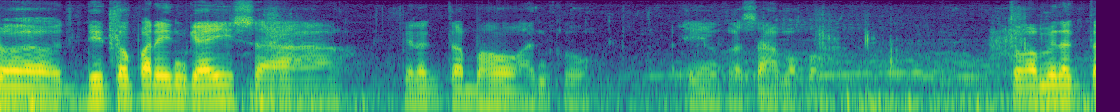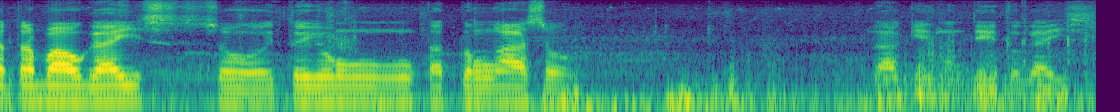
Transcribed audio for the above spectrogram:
So, dito pa rin guys sa pinagtrabahoan ko. Ayun kasama ko. Ito kami nagtatrabaho guys. So, ito yung tatlong aso. Lagi nandito guys.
